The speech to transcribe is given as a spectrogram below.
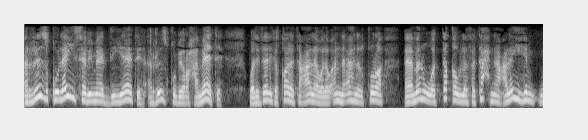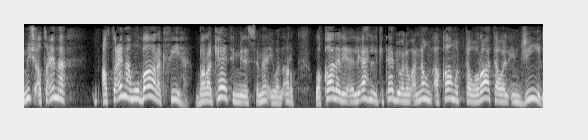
الرزق ليس بمادياته الرزق برحماته. ولذلك قال تعالى ولو أن أهل القرى آمنوا واتقوا لفتحنا عليهم مش أطعمة أطعمة مبارك فيها بركات من السماء والأرض. وقال لأهل الكتاب ولو أنهم أقاموا التوراة والإنجيل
